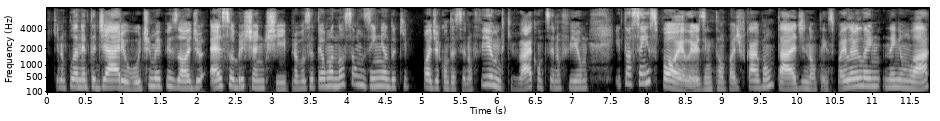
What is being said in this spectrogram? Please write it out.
aqui no Planeta Diário, o último episódio é sobre Shang-Chi, para você ter uma noçãozinha do que pode acontecer no filme, do que vai acontecer no filme, e tá sem spoilers, então pode ficar à vontade, não tem spoiler nenhum lá.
